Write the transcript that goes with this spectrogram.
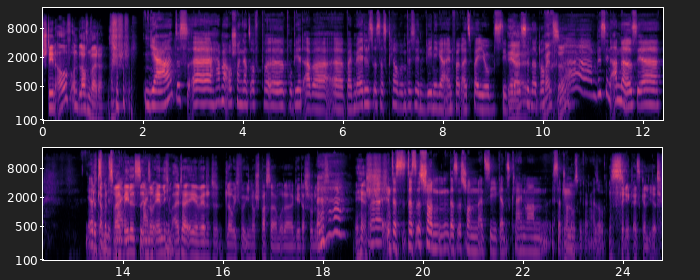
stehen auf und laufen weiter. ja, das äh, haben wir auch schon ganz oft äh, probiert, aber äh, bei Mädels ist das, glaube ich, ein bisschen weniger einfach als bei Jungs. Die Mädels ja, sind da doch ah, ein bisschen anders, ja. Ja, ich glaube, zwei meine, Mädels in so ähnlichem Alter, ey, ihr werdet, glaube ich, wirklich noch Spaß haben oder geht das schon los? Äh, das, das ist schon, das ist schon, als sie ganz klein waren, ist das schon mhm. losgegangen. Also. Das ist direkt eskaliert.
